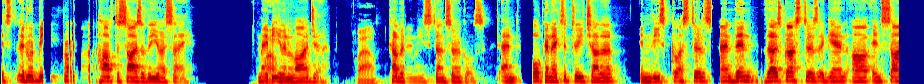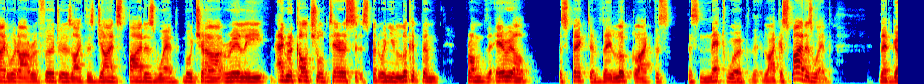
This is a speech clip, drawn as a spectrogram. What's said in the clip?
it's it would be probably about half the size of the USA, maybe wow. even larger. Wow! Covered in these stone circles and all connected to each other in these clusters. And then those clusters, again, are inside what I refer to as like this giant spider's web, which are really agricultural terraces. But when you look at them from the aerial perspective, they look like this this network, like a spider's web, that goes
